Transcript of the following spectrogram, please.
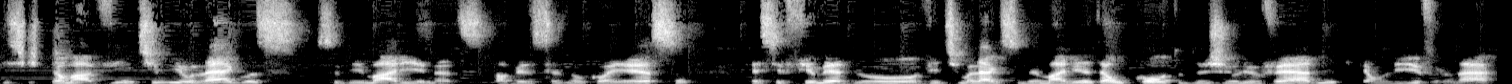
que se chama 20 mil léguas submarinas. Talvez vocês não conheçam. Esse filme é do 20 mil léguas submarinas, é um conto do Júlio Verne, que é um livro, né?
